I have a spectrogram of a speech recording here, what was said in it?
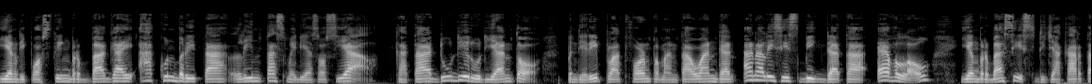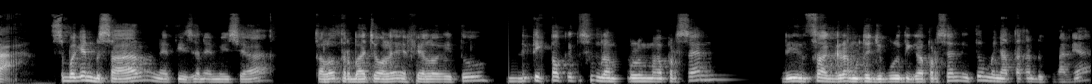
yang diposting berbagai akun berita lintas media sosial kata Dudi Rudianto, pendiri platform pemantauan dan analisis big data Evelo yang berbasis di Jakarta. Sebagian besar netizen Indonesia kalau terbaca oleh Evelo itu di TikTok itu 95 persen, di Instagram 73 persen itu menyatakan dukungannya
